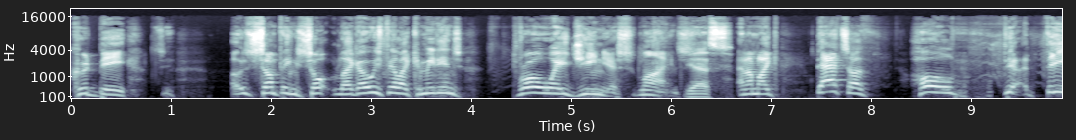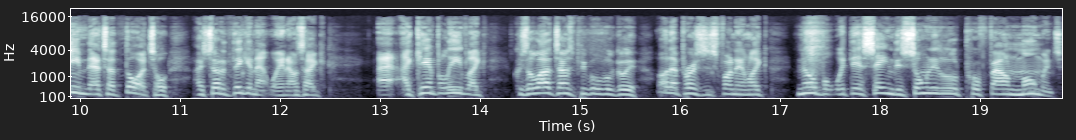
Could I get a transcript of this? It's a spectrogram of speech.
could be uh, something so like I always feel like comedians throw away genius lines. Yes. And I'm like, that's a whole th- theme. That's a thought. So I started thinking that way, and I was like, I, I can't believe like because a lot of times people will go, oh, that person's funny. I'm like, no, but what they're saying, there's so many little profound moments.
